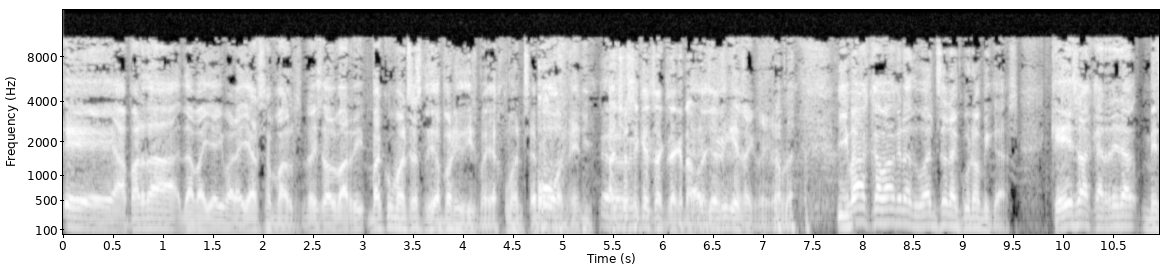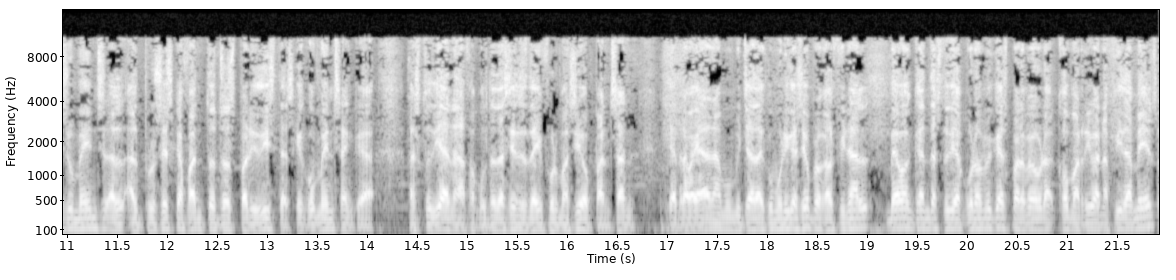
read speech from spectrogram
eh, a part de, de ballar i barallar-se amb els nois del barri, va començar a estudiar periodisme, ja comencem Oh, malament. això sí que és execrable. Això sí que és execrable. I va acabar graduant-se en econòmiques, que és la carrera, més o menys, el, el procés que fan tots els periodistes, que comencen que estudiant a la Facultat de Ciències de la Informació, pensant que treballaran en un mitjà de comunicació, però que al final veuen que han d'estudiar econòmiques per veure com arriben a fi de mes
